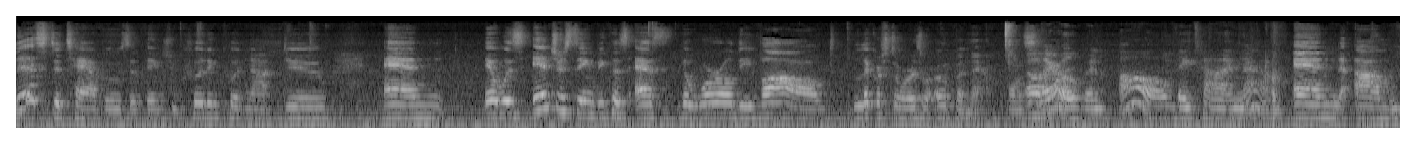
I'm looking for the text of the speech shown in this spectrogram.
list of taboos of things you could and could not do. And it was interesting because as the world evolved, liquor stores were open now on Oh, Sunday. they're open all daytime now. and um,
